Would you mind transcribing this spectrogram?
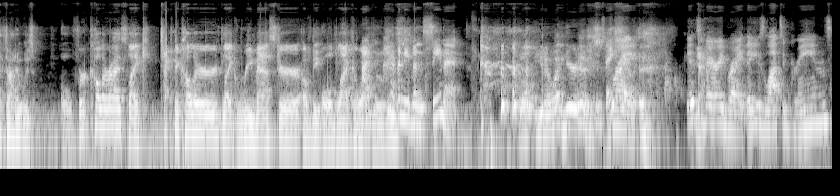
I thought it was over colorized, like Technicolor, like remaster of the old black and I white movies. I haven't even seen it. Well, you know what? Here it is. Thank Right. you. It's Yeah. very bright. They use lots of greens,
